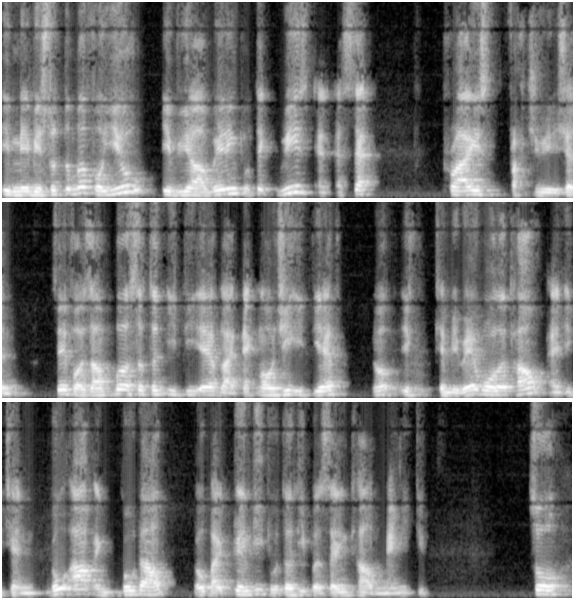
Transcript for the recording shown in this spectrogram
it may be suitable for you if you are willing to take risk and accept price fluctuation. Say, for example, certain ETF like technology ETF, you know, it can be very volatile and it can go up and go down you know, by 20 to 30% kind of magnitude. So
